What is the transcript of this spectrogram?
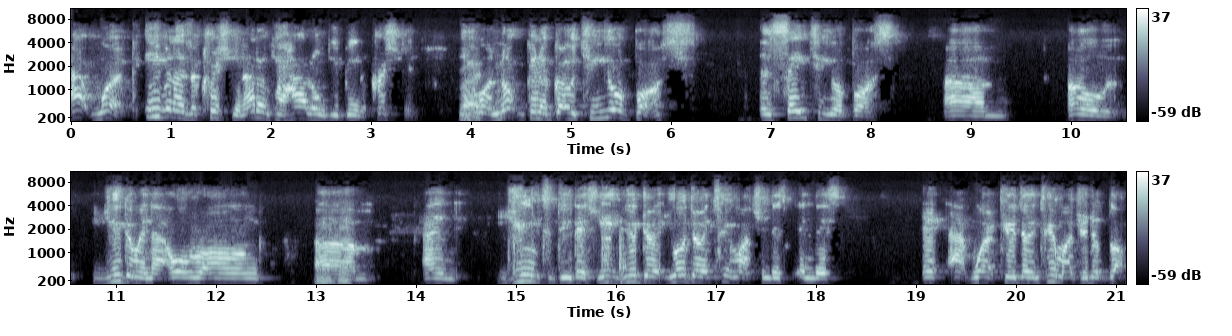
at work, even as a Christian, I don't care how long you've been a Christian, Right. you are not going to go to your boss and say to your boss, um, "Oh, you're doing that all wrong," Mhm. um, and you need to do this. You you do you're doing too much in this in this eh, at work. You're doing too much. You do blah.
